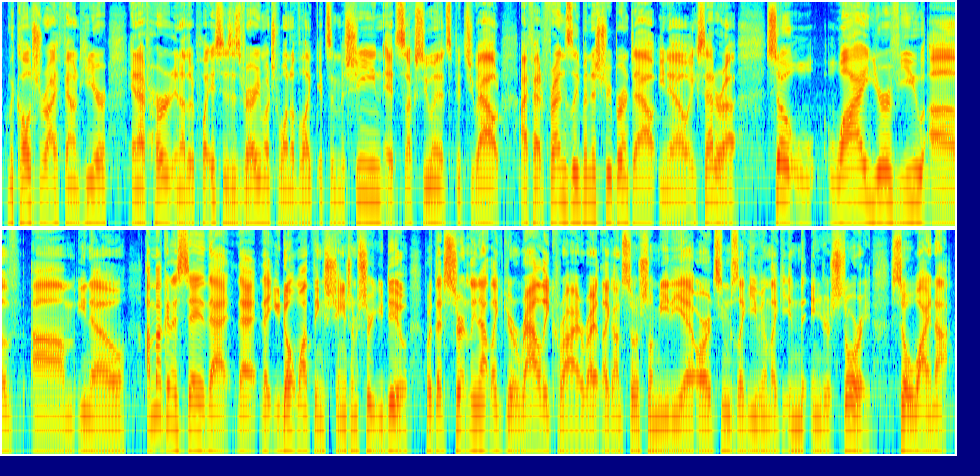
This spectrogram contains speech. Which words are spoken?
The culture I found here, and I've heard in other places, is very much one of like it's a machine. It sucks you in, it spits you out. I've had friends leave ministry burnt out, you know, etc. So, why your view of, um, you know, I'm not going to say that that that you don't want things changed. I'm sure you do, but that's certainly not like your rally cry, right? Like on social media, or it seems like even like in in your story. So why not?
